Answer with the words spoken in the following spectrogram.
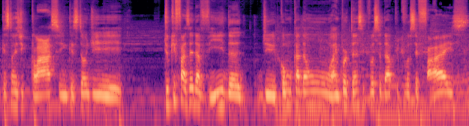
questões de classe, em questão de, de o que fazer da vida, de como cada um, a importância que você dá pro que você faz.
